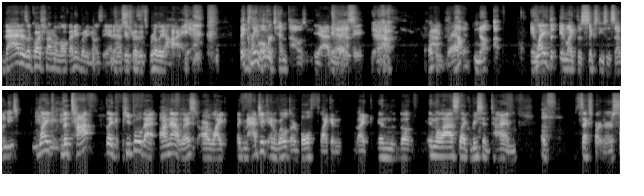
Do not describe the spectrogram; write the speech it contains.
That is a question I don't know if anybody knows the answer That's to because true. it's really high. Yeah. They claim over 10,000. Yeah, it's Yeah. crazy. Yeah. you. Hope he grabbed How, no. uh, In Like- like, the, in like the 60s and 70s. Like the top like people that on that list are like like Magic and Wilt are both like in like in the in the last like recent time of sex partners.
